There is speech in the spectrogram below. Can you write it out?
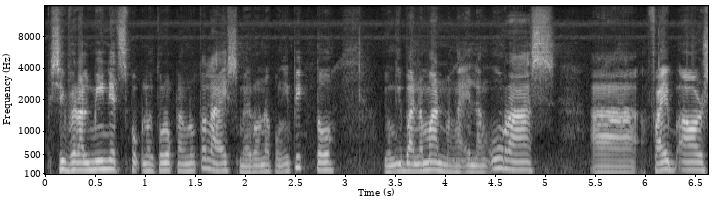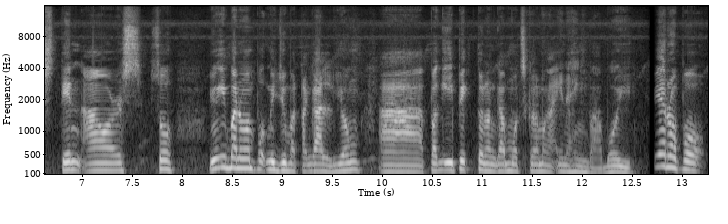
several minutes po nagturok ng Lutalize, meron na pong epekto. Yung iba naman, mga ilang oras, 5 hours, 10 hours. So, yung iba naman po medyo matagal yung ah, pag-epekto ng gamot sa mga inahing baboy. Pero po,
